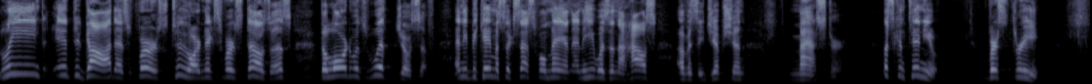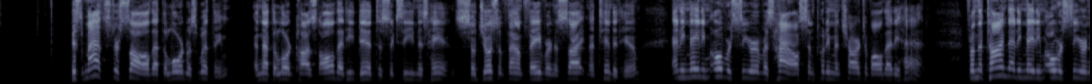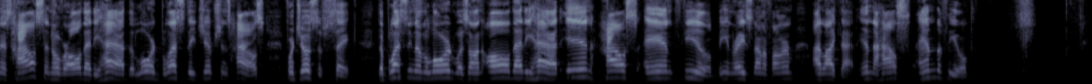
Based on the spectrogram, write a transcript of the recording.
leaned into God, as verse 2, our next verse tells us. The Lord was with Joseph, and he became a successful man, and he was in the house of his Egyptian master. Let's continue. Verse 3 His master saw that the Lord was with him, and that the Lord caused all that he did to succeed in his hands. So Joseph found favor in his sight and attended him, and he made him overseer of his house and put him in charge of all that he had. From the time that he made him overseer in his house and over all that he had, the Lord blessed the Egyptian's house for Joseph's sake. The blessing of the Lord was on all that he had in house and field. Being raised on a farm, I like that. In the house and the field.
